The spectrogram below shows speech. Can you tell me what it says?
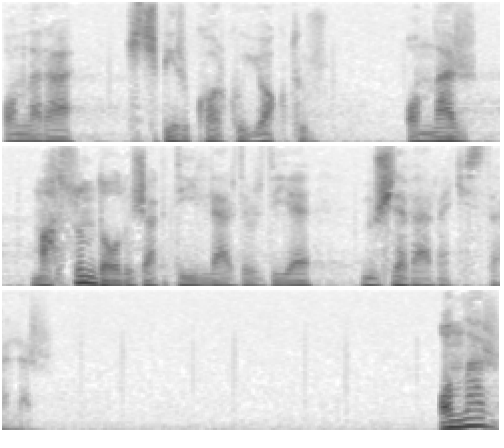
onlara hiçbir korku yoktur. Onlar mahzun da olacak değillerdir diye müjde vermek isterler. Onlar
